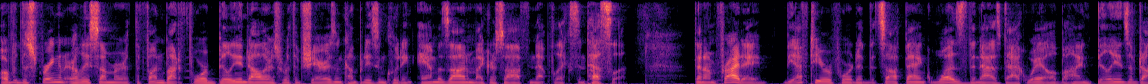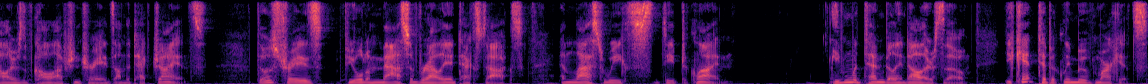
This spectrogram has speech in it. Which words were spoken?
Over the spring and early summer, the fund bought $4 billion worth of shares in companies including Amazon, Microsoft, Netflix, and Tesla. Then on Friday, the FT reported that SoftBank was the NASDAQ whale behind billions of dollars of call option trades on the tech giants. Those trades fueled a massive rally in tech stocks and last week's steep decline. Even with $10 billion, though, you can't typically move markets.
